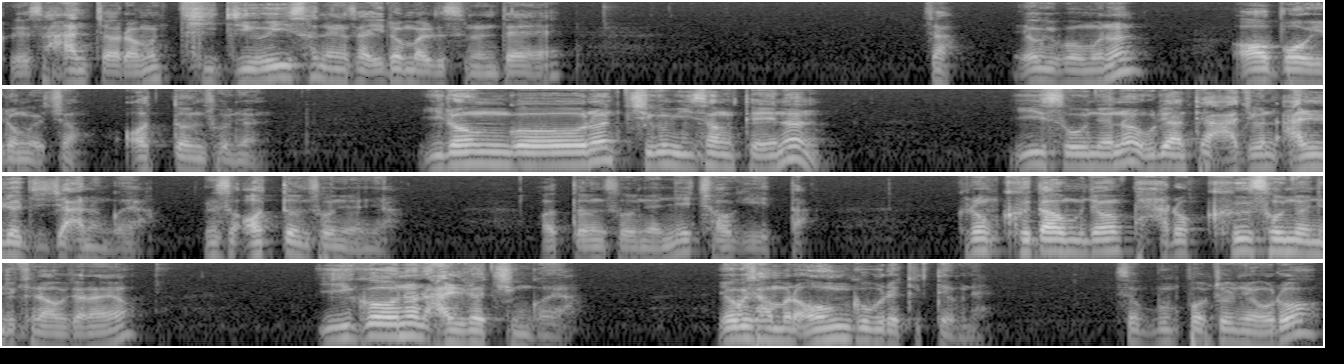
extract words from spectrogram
그래서 한자로 하면 기지의 선행사 이런 말도 쓰는데, 자 여기 보면은 어보 이런 거 있죠. 어떤 소년 이런 거는 지금 이 상태에는 이 소년은 우리한테 아직은 알려지지 않은 거야. 그래서 어떤 소년이야? 어떤 소년이 저기 있다. 그럼 그 다음 문장은 바로 그 소년 이렇게 나오잖아요. 이거는 알려진 거야. 여기서 한번 언급을 했기 때문에. 그래서 문법적 용어로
